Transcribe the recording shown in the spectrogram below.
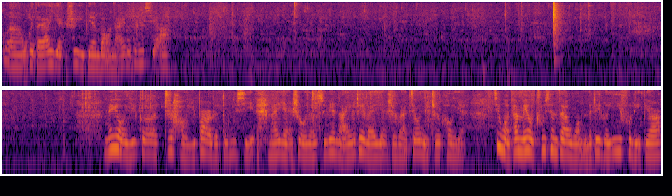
嗯，我给大家演示一遍吧，我拿一个东西啊。没有一个织好一半的东西 来演示，我就随便拿一个这来演示吧，教你织扣眼。尽管它没有出现在我们的这个衣服里边儿，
